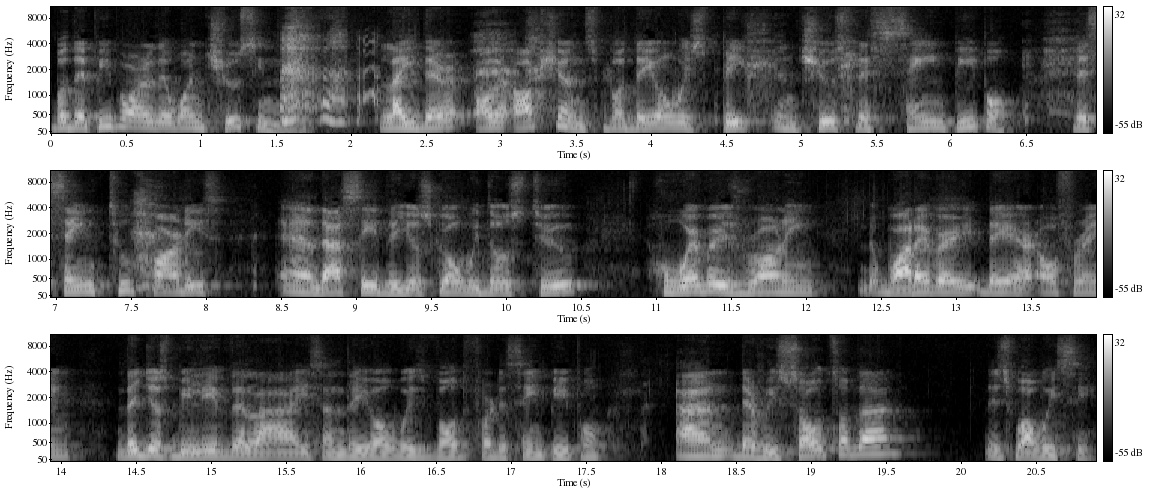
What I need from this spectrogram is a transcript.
but the people are the one choosing them. like there are other options, but they always pick and choose the same people, the same two parties, and that's it. They just go with those two whoever is running, whatever they are offering, they just believe the lies and they always vote for the same people. And the results of that is what we see.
